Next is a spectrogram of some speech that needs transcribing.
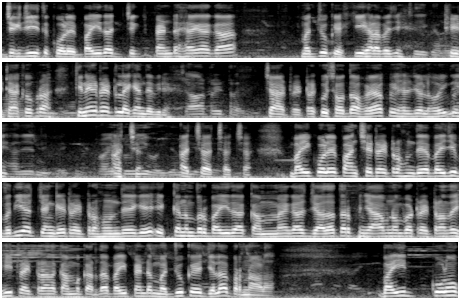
ਜਗਜੀਤ ਕੋਲੇ। ਬਾਈ ਦਾ ਜਗ- ਪਿੰਡ ਹੈਗਾਗਾ ਮੱਜੂ ਕੇ ਕੀ ਹਾਲ ਹੈ ਬਾਈ ਜੀ? ਠੀਕ ਹੈ ਬਾਈ, ਠੀਕ ਠਾਕ ਹੋ ਭਰਾ। ਕਿੰਨੇ ਕੁ ਟਰੈਕਟਰ ਲੈ ਕੇ ਆਂਦੇ ਵੀਰੇ? ਚਾਰ ਟਰੈਕਟਰ ਹੈ ਜੀ। ਚਾਰ ਟਰੈਕਟਰ ਕੋਈ ਸੌਦਾ ਹੋਇਆ ਕੋਈ ਹਲਜਲ ਹੋਈ ਕੋਈ? ਨਹੀਂ ਹਜੇ ਨਹੀਂ ਬਾਈ ਟਰਾਈ ਅੱਛਾ ਟਰੂਈ ਹੋਈ ਜਾਂਦੀ ਅੱਛਾ ਅੱਛਾ ਅੱਛਾ। ਬਾਈ ਕੋਲੇ 5-6 ਟਰੈਕਟਰ ਹੁੰਦੇ ਆ ਬਾਈ ਜੀ ਵਧੀਆ ਚੰਗੇ ਟਰੈਕਟਰ ਹੁੰਦੇ ਹੈਗੇ। ਇੱਕ ਨੰਬਰ ਬਾਈ ਦਾ ਕੰਮ ਹੈਗਾ ਜ਼ਿਆਦਾਤਰ ਪੰਜਾਬ ਨੰਬਰ ਟਰੈਕਟਰਾਂ ਦਾ ਹੀ ਟਰੈਕਟਰਾਂ ਦਾ ਕੰਮ ਕਰਦਾ ਬਾਈ ਪਿੰਡ ਮੱਜੂਕੇ ਜ਼ਿਲ੍ਹਾ ਬਰਨਾਲਾ। ਬਾਈ ਕੋਲੋਂ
